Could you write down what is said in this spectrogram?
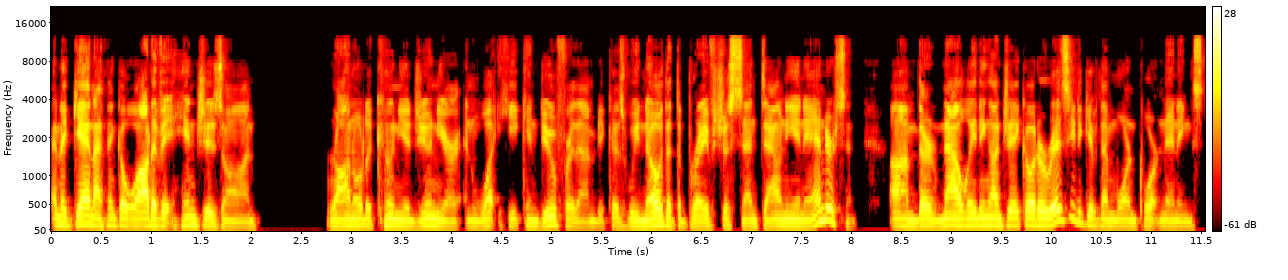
And again, I think a lot of it hinges on Ronald Acuna Jr. and what he can do for them because we know that the Braves just sent down Ian Anderson. Um, they're now leaning on Jake Odorizzi to give them more important innings.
